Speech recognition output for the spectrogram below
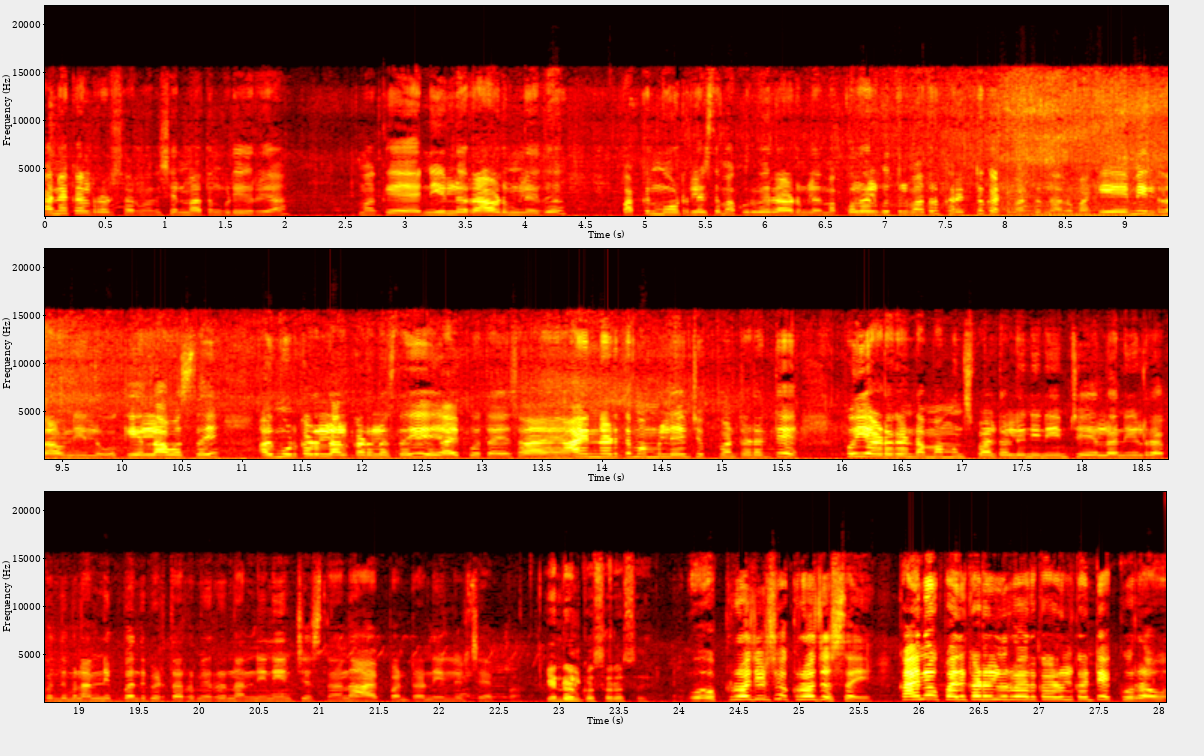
కనేకల్ రోడ్ సార్ మాది శనిమాతం గుడి ఏరియా. మాకు నీళ్ళు రావడం లేదు. పక్కన మోటార్లు వేస్తే మాకు ఉరివే రావడం లేదు. మాకు కులాల గుర్తులు మాత్రం కరెక్ట్ కట్టమంటున్నారు. మాకు ఏమీ రావు నీళ్ళు. ఒకేలా వస్తాయి అవి మూడు కడలు నాలుగు కడలు వస్తాయి అయిపోతాయి. సా- ఆయన అడిగితే మమ్మల్ని ఏం చెప్పమంటాడంటే పోయి అడగండి అమ్మ మున్సిపాలిటీ వాళ్ళు నేను ఏం చేయాలా? నీళ్ళు రాకుంది నన్ను ఇబ్బంది పెడతారు మీరు నన్ను నేను ఏం చేస్తున్నాను ఆయప్పంటాడు నీళ్ళు ఇచ్చేప్ప ఎన్ని రోజులకు వస్తారు వస్తాయి? ఒక రోజు ఇడిచి ఒక రోజు వస్తాయి. కానీ ఒక పది కడలు ఇరవై కడల కంటే ఎక్కువ రావు.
